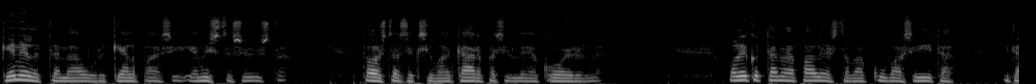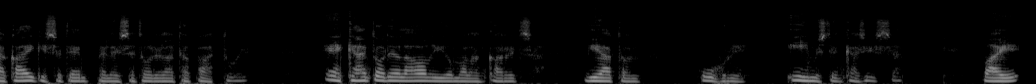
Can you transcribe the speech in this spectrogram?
Kenelle tämä uhri kelpaisi ja mistä syystä? Toistaiseksi vain kärpäsille ja koirille. Oliko tämä paljastava kuva siitä, mitä kaikissa temppeleissä todella tapahtui. Ehkä hän todella oli Jumalan karitsa, viaton uhri ihmisten käsissä, vai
